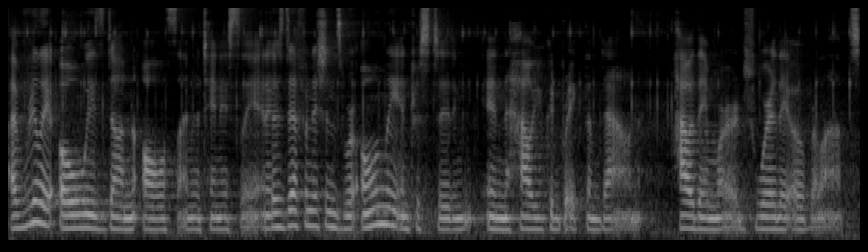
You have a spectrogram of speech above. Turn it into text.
I've really always done all simultaneously. And those definitions were only interested in, in how you could break them down, how they merged, where they overlapped.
